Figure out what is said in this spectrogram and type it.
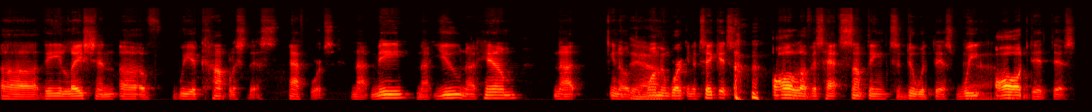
uh, the elation of we accomplished this afterwards. Not me, not you, not him, not you know yeah. the woman working the tickets. all of us had something to do with this. We yeah. all did this.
